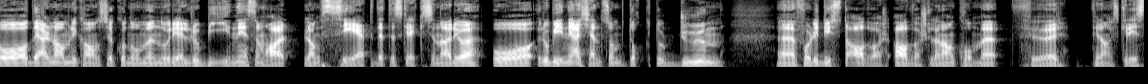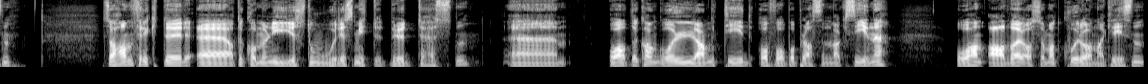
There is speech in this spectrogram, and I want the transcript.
og det er den amerikanske økonomen Noriel Rubini som har lansert dette skrekkscenarioet. Og Rubini er kjent som Dr. Doom eh, for de dyste advars advarslene han kom med før finanskrisen. Så han frykter eh, at det kommer nye store smitteutbrudd til høsten, eh, og at det kan gå lang tid å få på plass en vaksine. Og han advarer også om at koronakrisen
